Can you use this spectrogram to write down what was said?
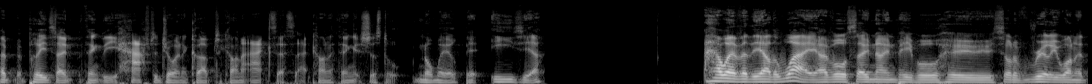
uh, please don't think that you have to join a club to kind of access that kind of thing. It's just normally a bit easier. However, the other way, I've also known people who sort of really wanted,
